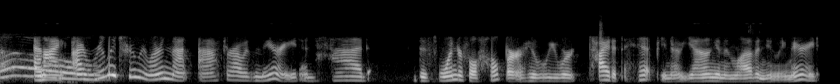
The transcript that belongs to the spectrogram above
Oh. And I, I oh. really truly learned that after I was married and had this wonderful helper who we were tied at the hip, you know, young and in love and newly married.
